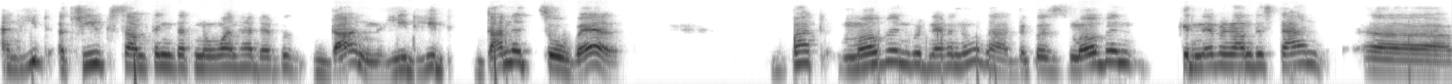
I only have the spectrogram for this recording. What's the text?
and he'd achieved something that no one had ever done. He'd he'd done it so well, but Merwin would never know that because Merwin can never understand uh,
